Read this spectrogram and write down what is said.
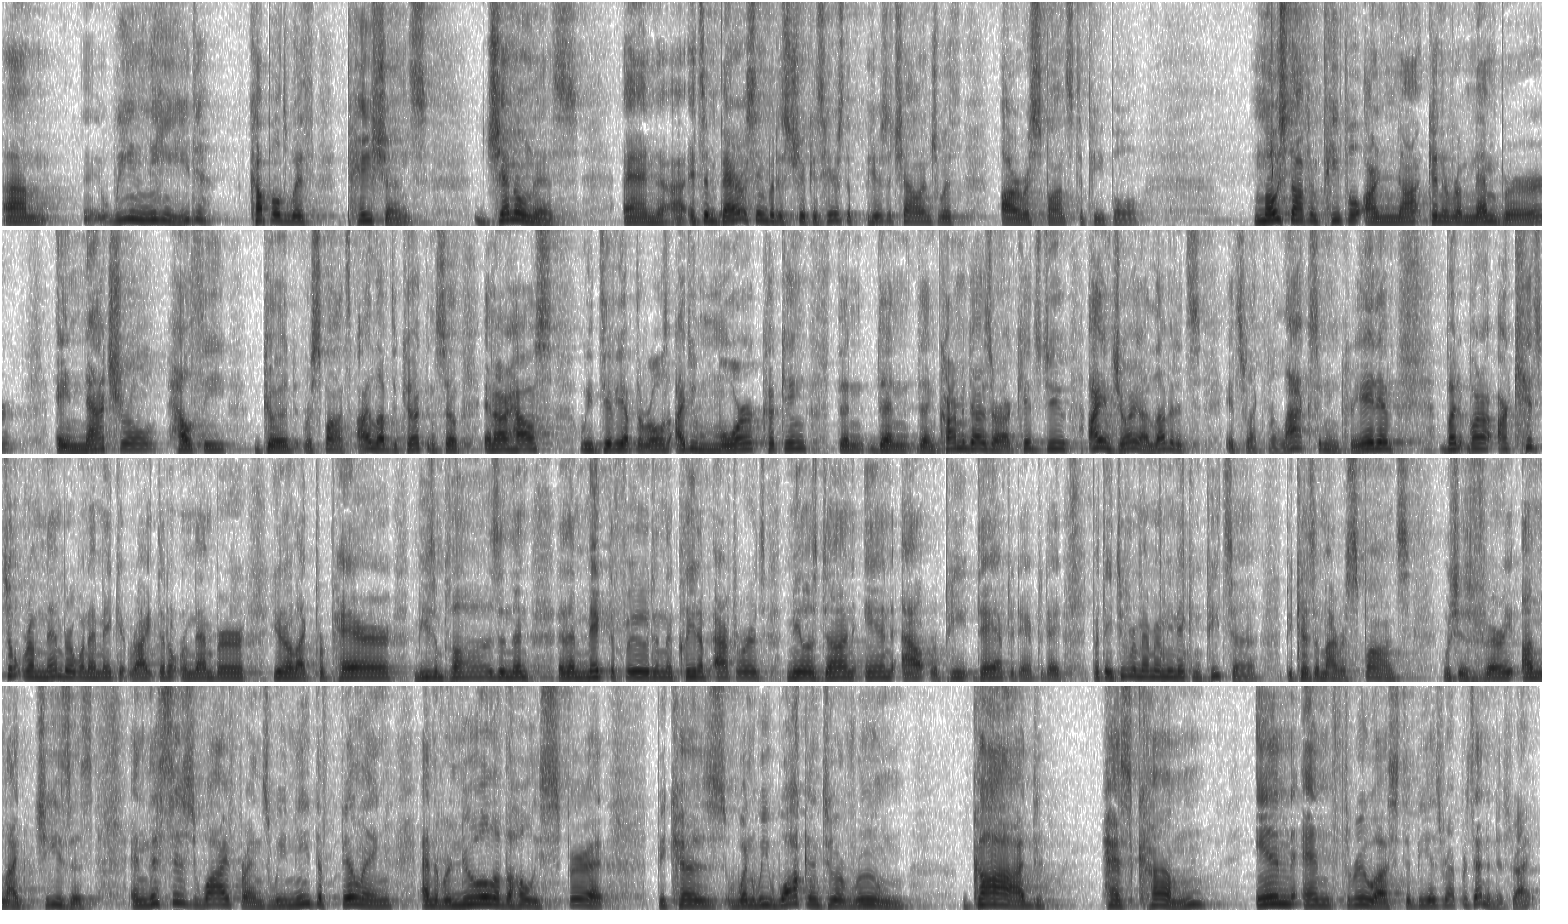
Um, we need, coupled with patience, gentleness, and uh, it's embarrassing, but it's true because here's the, here's the challenge with our response to people. Most often, people are not going to remember a natural, healthy, good response. I love to cook, and so in our house, we divvy up the roles. I do more cooking than, than, than Carmen does or our kids do. I enjoy it. I love it. It's, it's like relaxing and creative. But, but our kids don't remember when I make it right. They don't remember, you know, like prepare, mise en place, and then, and then make the food and then clean up afterwards. Meal is done, in, out, repeat, day after day after day. But they do remember me making pizza because of my response, which is very unlike Jesus. And this is why, friends, we need the filling and the renewal of the Holy Spirit because when we walk into a room, God has come in and through us to be his representatives, right?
